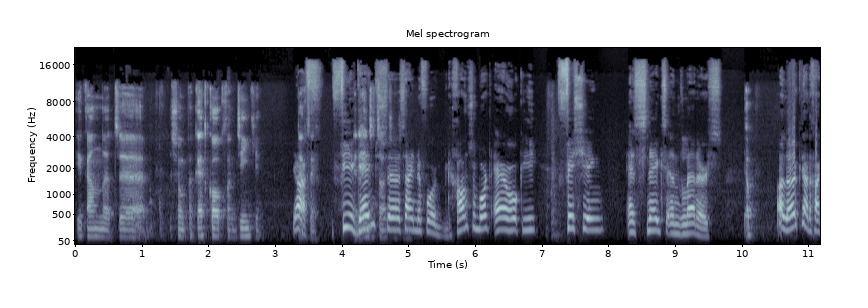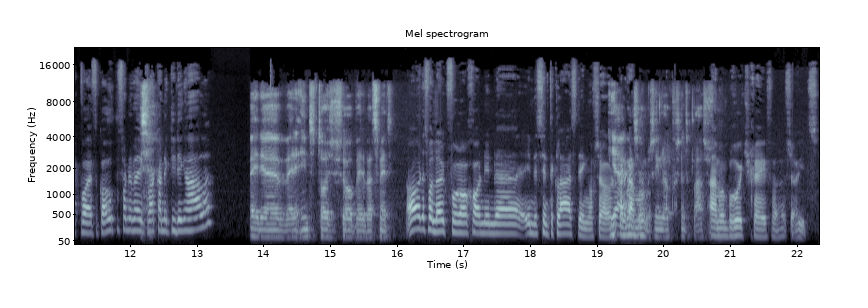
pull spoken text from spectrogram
je kan dat, zo'n pakket kopen van een tientje. Ja, vier games eh, zijn er voor ganzenbord, airhockey, fishing en snakes and ladders. Yep. Oh, leuk. Nou, dan ga ik wel even kopen van de week. Waar kan ik die dingen halen? Bij de, bij de Intertoys of zo, bij de Bad Smith. Oh, dat is wel leuk voor eh, gewoon in de, in de Sinterklaas ding of zo. Ja, kan ik misschien leuk voor Sinterklaas. of aan mijn broertje geven of zoiets.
